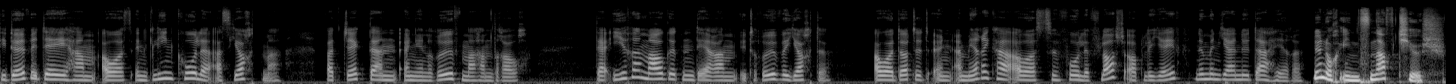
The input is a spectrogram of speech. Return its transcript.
Die Dövel dei ham aus in glien Kohle as Jochtma, wat Jack dann in jen Röv ma ham drauch. Der ihre maugeten deram üt Röwe jochte. aber dort in Amerika aus zu volle Fleisch ablejev, nimmen ja nur daher. Nur noch ins Nafttisch.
